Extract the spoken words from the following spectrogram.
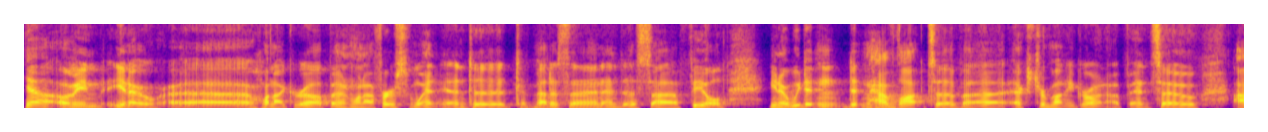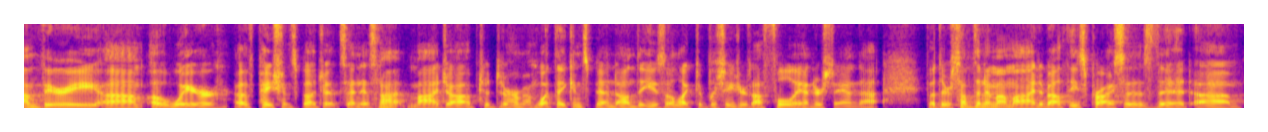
Yeah, I mean, you know, uh, when I grew up and when I first went into to medicine and this uh, field, you know, we didn't didn't have lots of uh, extra money growing up, and so I'm very um, aware of patients' budgets, and it's not my job to determine what they can spend on these elective procedures. I fully understand that, but there's something in my mind about these prices that um,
